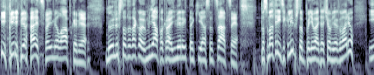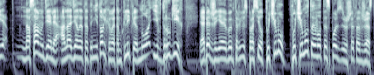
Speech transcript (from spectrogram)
и перебирает своими лапками. Ну или что-то такое. У меня, по крайней мере, такие ассоциации. Посмотрите клип, чтобы понимать, о чем я говорю. И на самом деле она делает это не только в этом клипе, но и в других. И опять же, я ее в интервью спросил, почему? Почему ты вот используешь этот жест?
